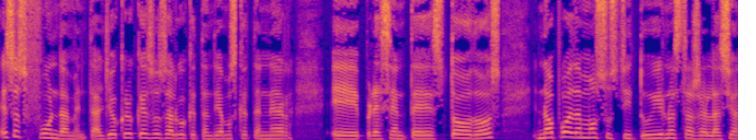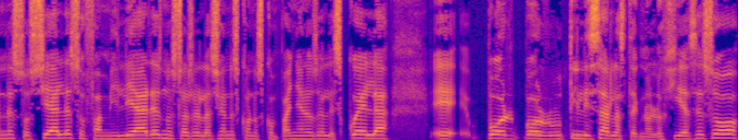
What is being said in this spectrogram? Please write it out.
Eso es fundamental. Yo creo que eso es algo que tendríamos que tener eh, presentes todos. No podemos sustituir nuestras relaciones sociales o familiares, nuestras relaciones con los compañeros de la escuela, eh, por, por utilizar las tecnologías. Eso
